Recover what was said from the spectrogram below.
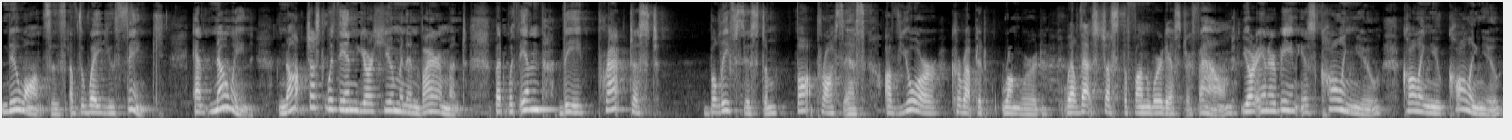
nuances of the way you think and knowing not just within your human environment but within the practiced belief system thought process of your corrupted wrong word. Well that's just the fun word Esther found. Your inner being is calling you calling you calling you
